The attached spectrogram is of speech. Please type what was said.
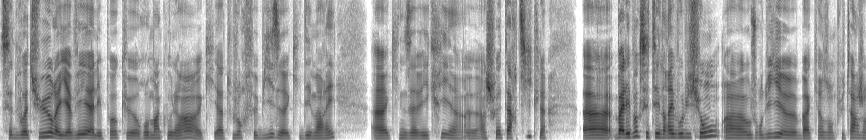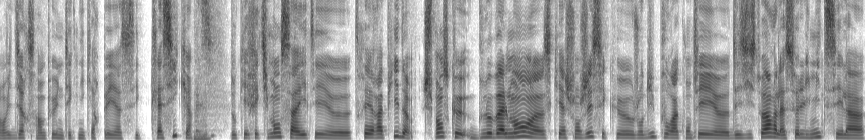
cette voiture. Et il y avait à l'époque Romain Collin, qui a toujours Feubise, qui démarrait, qui nous avait écrit un chouette article euh, bah, à l'époque, c'était une révolution. Euh, aujourd'hui, euh, bah, 15 ans plus tard, j'ai envie de dire que c'est un peu une technique RP assez classique. Mmh Donc effectivement, ça a été très rapide. Je pense que globalement, ce qui a changé, c'est qu'aujourd'hui, pour raconter des histoires, la seule limite, c'est la,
